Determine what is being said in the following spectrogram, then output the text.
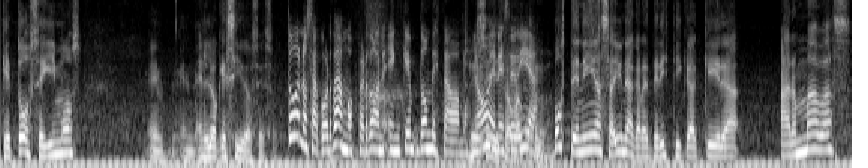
que todos seguimos eh, en- enloquecidos eso. Todos nos acordamos, perdón, en qué, dónde estábamos, Sí, ¿no? sí, en ese día. Vos tenías ahí una característica que era armabas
